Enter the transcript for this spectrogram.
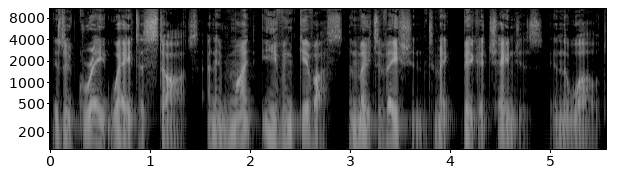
is a great way to start, and it might even give us the motivation to make bigger changes in the world.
